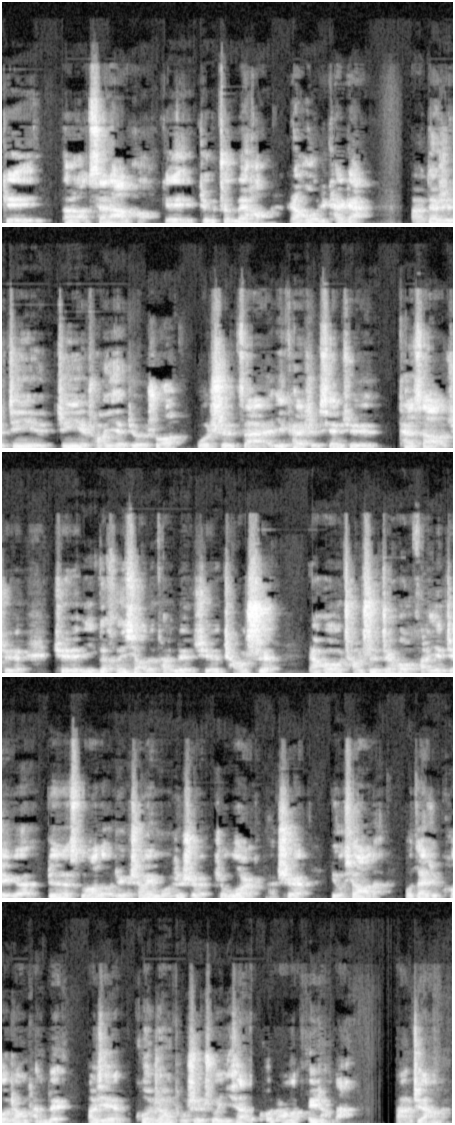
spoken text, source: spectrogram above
给呃 set up 好，给这个准备好，然后我就开干啊、但是精益精益创业就是说我是在一开始先去 test out，去去一个很小的团队去尝试，然后尝试之后发现这个 business model 这个商业模式是是 work 的，是有效的，我再去扩张团队，而且扩张不是说一下子扩张的非常大啊这样的。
